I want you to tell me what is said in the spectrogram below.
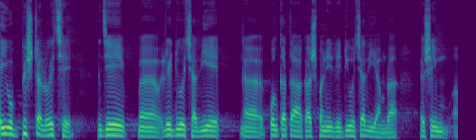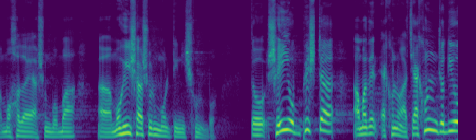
এই অভ্যেসটা রয়েছে যে রেডিও চালিয়ে কলকাতা আকাশবাণী রেডিও চালিয়ে আমরা সেই মহালয়া শুনব বা মহিষাসুর মর্দিনী শুনব। তো সেই অভ্যেসটা আমাদের এখনও আছে। এখন যদিও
